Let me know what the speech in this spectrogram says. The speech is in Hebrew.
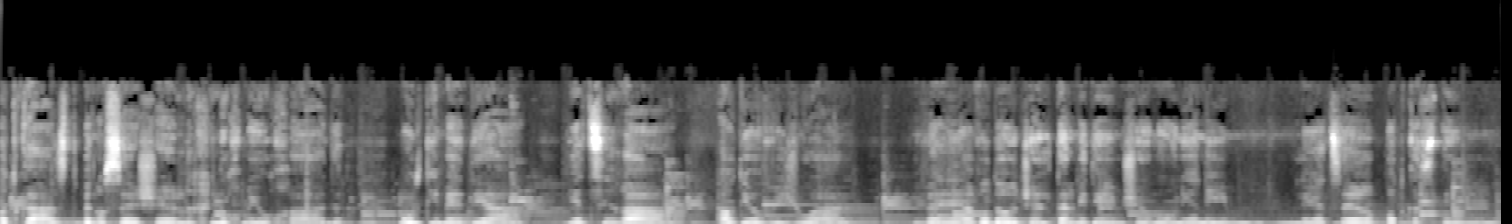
פודקאסט בנושא של חינוך מיוחד, מולטימדיה, יצירה, אודיו-ויז'ואל ועבודות של תלמידים שיהיו מעוניינים לייצר פודקאסטים.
